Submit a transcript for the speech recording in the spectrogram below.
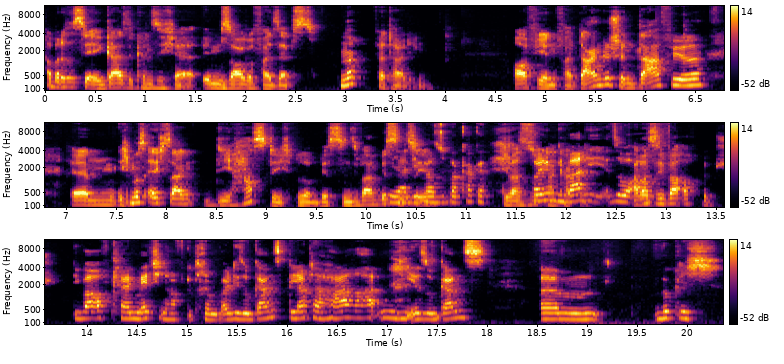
aber das ist ja egal, sie können sich ja im Sorgefall selbst ne, verteidigen. Auf jeden Fall. Dankeschön dafür. Ähm, ich muss ehrlich sagen, die hasste ich so ein bisschen. Sie war ein bisschen Ja, die war super kacke. die war Vor super allem, die war kacke. die so Aber auf, sie war auch hübsch. die war auf klein Mädchenhaft getrimmt, weil die so ganz glatte Haare hatten, die ihr so ganz ähm, wirklich,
